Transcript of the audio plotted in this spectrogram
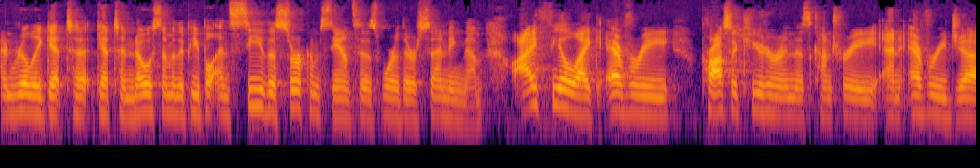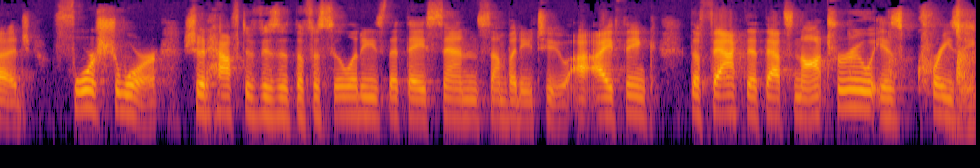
and really get to get to know some of the people and see the circumstances where they're sending them. I feel like every prosecutor in this country and every judge, for sure, should have to visit the facilities that they send somebody to. I, I think the fact that that's not true is crazy.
